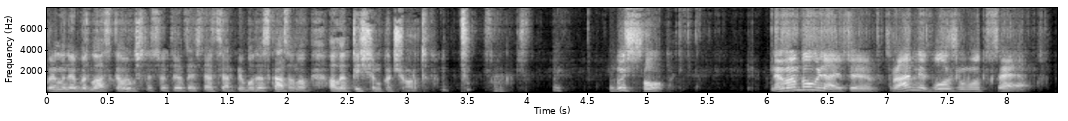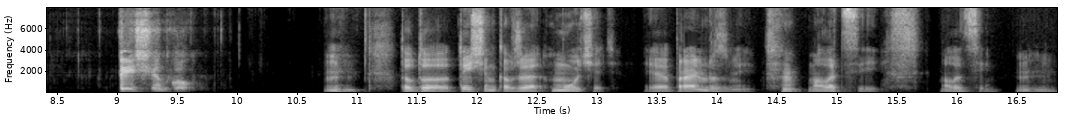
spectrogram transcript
ви мене, будь ласка, вибачте, сьогодні десь на церкві буде сказано, але Тищенко чорт. Ви що? Не вимовляйте в храмі Божому це. Тищенко. Угу. Тобто Тищенка вже мочать. Я правильно розумію? Молодці. Молодці. Угу.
